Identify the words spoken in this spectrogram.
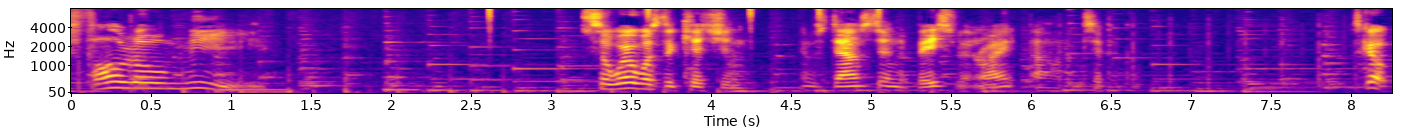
Follow me. So where was the kitchen? It was downstairs in the basement, right? Oh, typical. Let's go.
